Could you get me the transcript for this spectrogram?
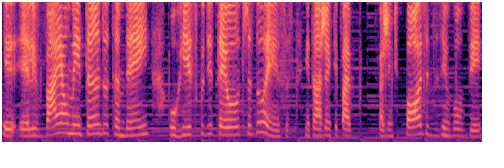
ele vai aumentando também o risco de ter ter outras doenças. Então a gente vai, a gente pode desenvolver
